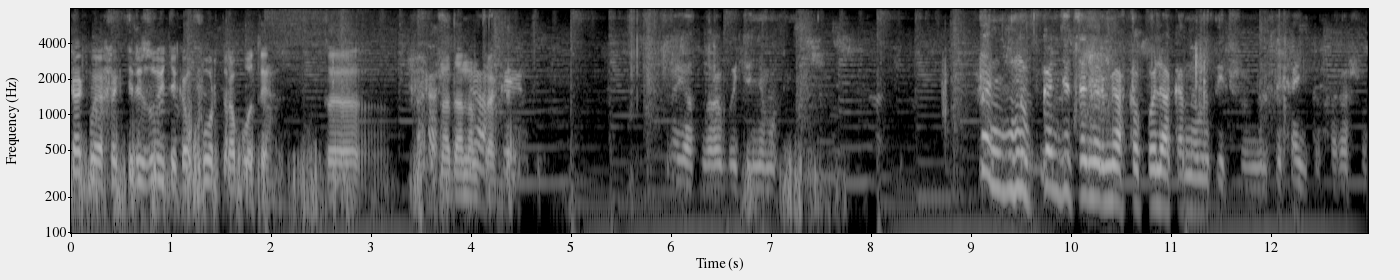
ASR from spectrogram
как вы охарактеризуете комфорт работы на данном тракторе? Приятно робити ньому. Та ну, кондиціонер м'яко поляка не летить, що він тихенько, хорошо.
